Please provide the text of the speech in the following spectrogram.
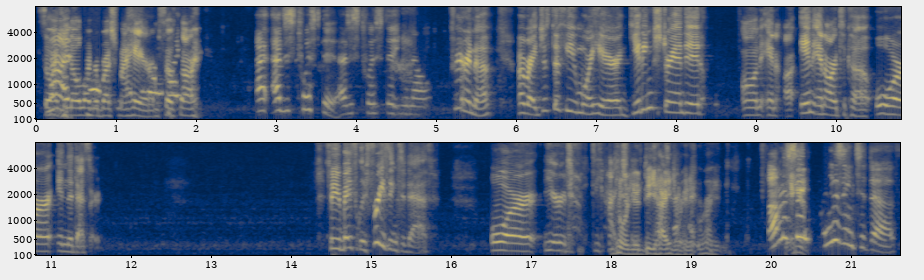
So I can no longer brush my hair. I'm so sorry. I, I just twist it. I just twist it. You know. Fair enough. All right, just a few more here. Getting stranded on an in Antarctica or in the desert. So you're basically freezing to death, or you're dehydrated. or you're dehydrated, right? I'm gonna say freezing to death.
